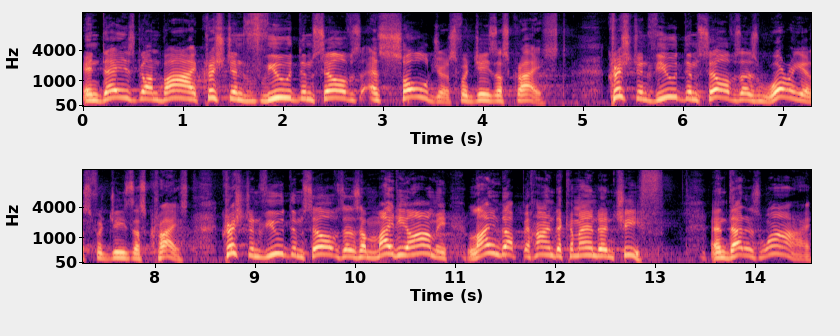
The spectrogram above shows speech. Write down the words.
In days gone by, Christians viewed themselves as soldiers for Jesus Christ. Christians viewed themselves as warriors for Jesus Christ. Christians viewed themselves as a mighty army lined up behind the commander in chief. And that is why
